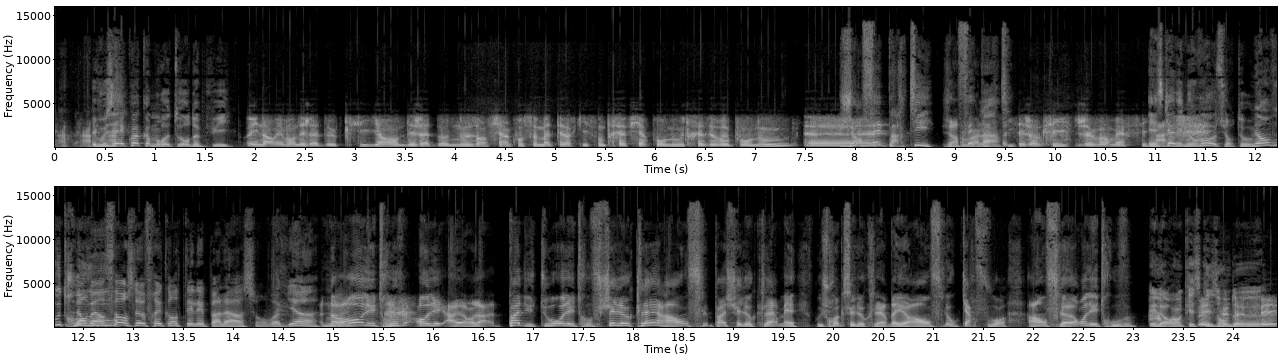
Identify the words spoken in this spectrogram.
Et vous avez quoi comme retour depuis? Énormément déjà de clients, déjà de nos anciens consommateurs qui sont très fiers pour nous, très heureux pour nous. Euh, j'en fais partie j'en fais voilà. partie C'est gentil, je vous remercie. Merci. Est-ce qu'il y a des nouveaux surtout Mais on vous trouve Non, mais à force de fréquenter les palaces, on voit bien. Non, on les trouve. On les, alors là, pas du tout. On les trouve chez Leclerc, à Honfleur, pas chez Leclerc, mais oui, je crois que c'est Leclerc. D'ailleurs, à Honfleur, au Carrefour, à Honfleur, on les trouve. Et Laurent, qu'est-ce Oui, qu'ils ont tout à de... fait.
